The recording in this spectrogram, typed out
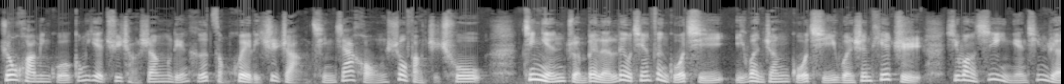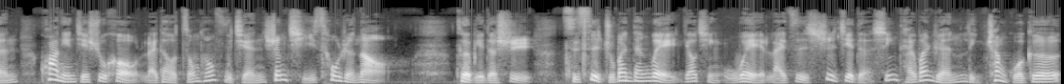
中华民国工业区厂商联合总会理事长秦家宏受访指出，今年准备了六千份国旗、一万张国旗纹身贴纸，希望吸引年轻人跨年结束后来到总统府前升旗凑热闹。特别的是，此次主办单位邀请五位来自世界的新台湾人领唱国歌，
